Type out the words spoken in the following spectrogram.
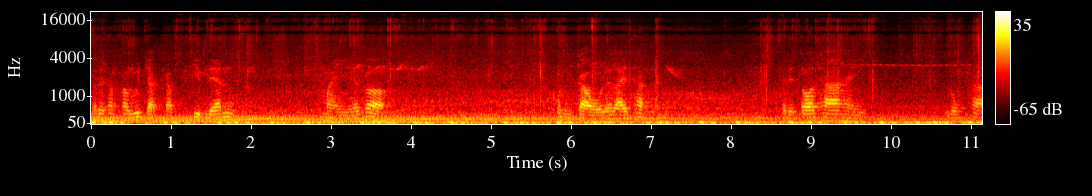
ก็ได้ทำความรู้จักกับทีมแดนซ์ใหม่แล้วก็ คนเก่าหลายๆท่านนะครับก็ได้ต่อทาให้ ลงทา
